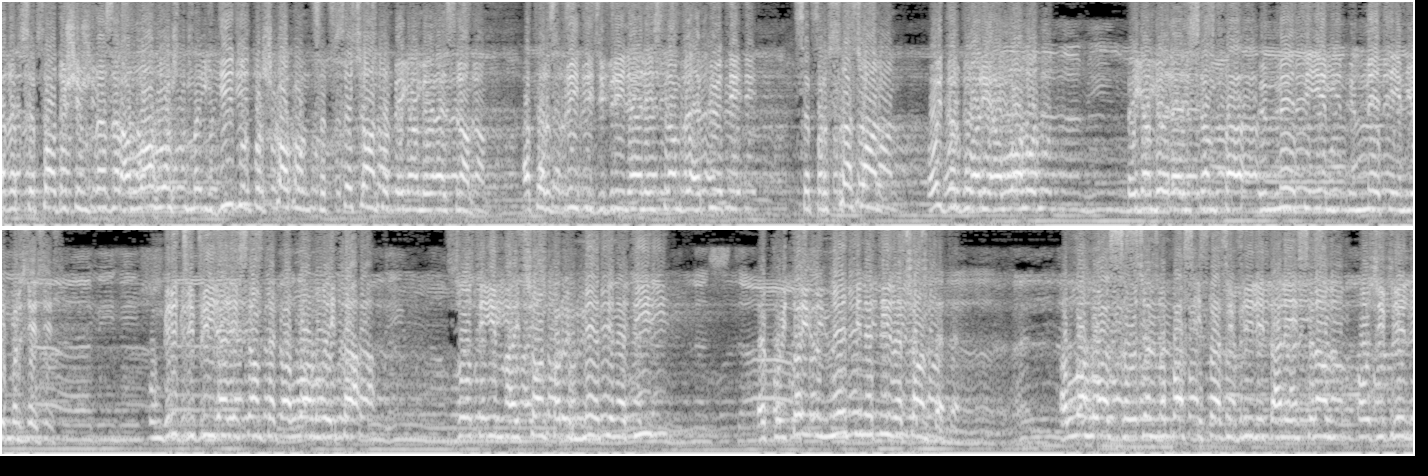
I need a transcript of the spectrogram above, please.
edhe pse pa dyshim vëllezër Allahu është më i ditur për shkakun se pse çante pejgamberi alayhi salam. Atëherë zbriti Xhibrili alayhi salam dhe e pyeti se përse çan O i dërguar i Allahut, pejgamberi alayhis salam tha, ummeti im, ummeti im iu përgjigj. U ngrit Xhibrili alayhis salam tek Allahu dhe i tha, Zoti im ai çan për ummetin e tij, e kujtoi ummetin e tij dhe çante. Allahu azza wa jalla më pas i tha Xhibrilit alayhis salam, o Xhibril,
